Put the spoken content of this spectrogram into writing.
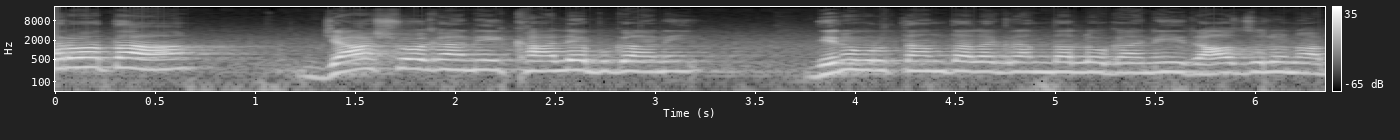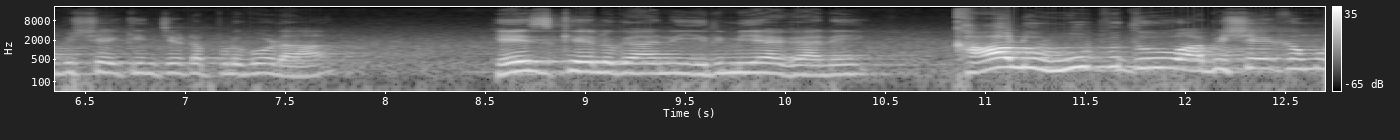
తర్వాత జాషువా కానీ కాలేబు కానీ దినవృత్తాంతాల గ్రంథాల్లో కానీ రాజులను అభిషేకించేటప్పుడు కూడా హేజ్కేలు కానీ ఇర్మియా కానీ కాలు ఊపుతూ అభిషేకము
